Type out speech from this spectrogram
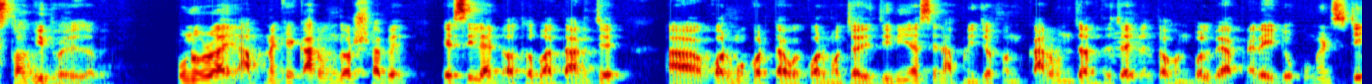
স্থগিত হয়ে যাবে। পুনরায় আপনাকে কারণ দর্শাবে এসিল্যান্ড অথবা তার যে কর্মকর্তা বা কর্মচারী যিনি আছেন, আপনি যখন কারণ জানতে চাইবেন, তখন বলবে আপনার এই ডকুমেন্টসটি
